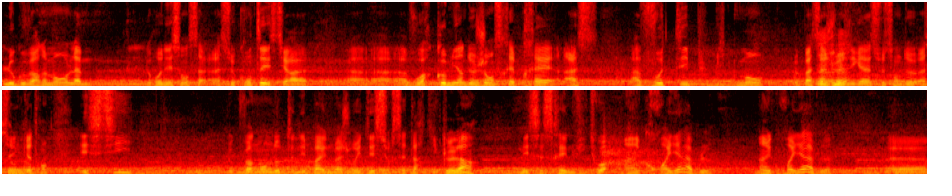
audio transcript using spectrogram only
le gouvernement, la, la Renaissance, à, à se compter, c'est-à-dire à, à, voir combien de gens seraient prêts à, à voter publiquement le passage de l'âge légal à 62 à 64 ans. Et si le gouvernement n'obtenait pas une majorité sur cet article-là, mais ce serait une victoire incroyable, incroyable. Euh,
